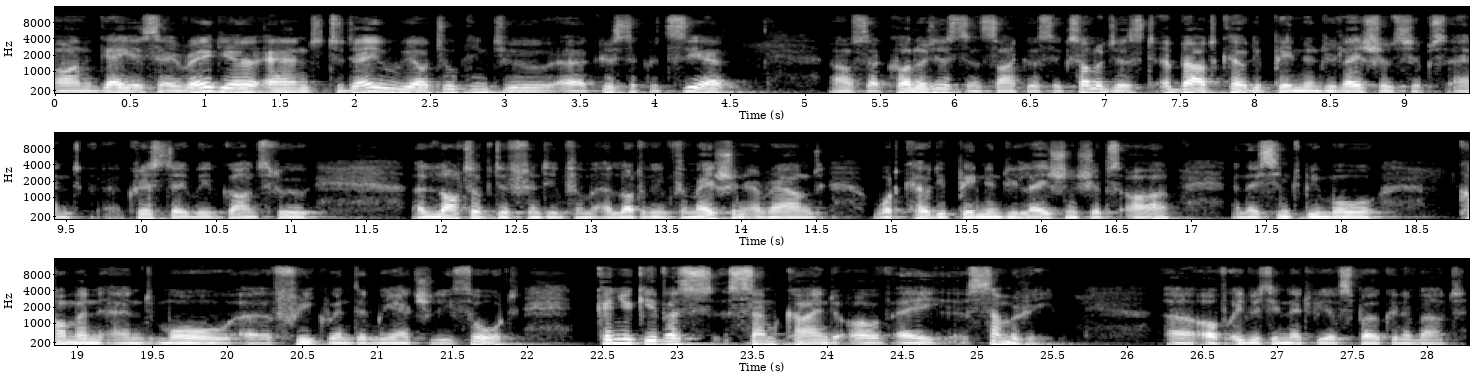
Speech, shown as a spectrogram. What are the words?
on Gay SA Radio, and today we are talking to uh, Krista Kutsia, our psychologist and psychosexologist, about codependent relationships. And uh, Krista, we've gone through a lot of different inform- a lot of information around what codependent relationships are, and they seem to be more common and more uh, frequent than we actually thought. Can you give us some kind of a summary uh, of everything that we have spoken about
